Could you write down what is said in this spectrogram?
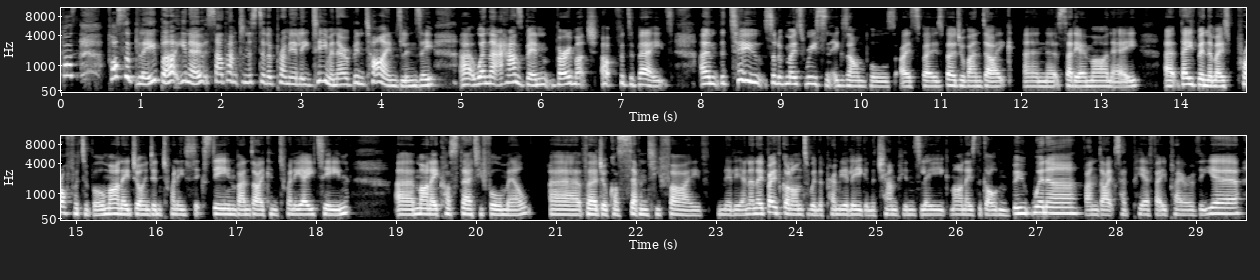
possibly, but you know, Southampton is still a Premier League team, and there have been times, Lynsey, uh, when that has been very much up for debate. Um, the two sort of most recent examples, I suppose, Virgil van Dijk and uh, Sadio Mane, uh, they've been the most profitable. Mane joined in 2016, Van Dijk in 2018. Uh, Mane cost 34 mil. Uh, Virgil cost 75 million. And they've both gone on to win the Premier League and the Champions League. Mane's the Golden Boot winner. Van Dijk's had PFA Player of the Year.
